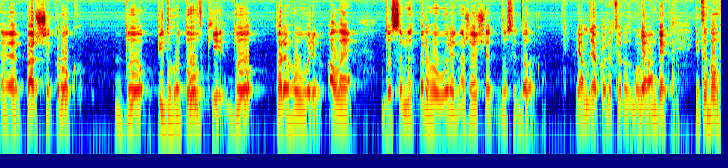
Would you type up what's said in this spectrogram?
е, перший крок до підготовки до переговорів. Але до самих переговорів, на жаль, ще досить далеко. Я вам дякую за цю розмову. Я вам дякую. І це був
